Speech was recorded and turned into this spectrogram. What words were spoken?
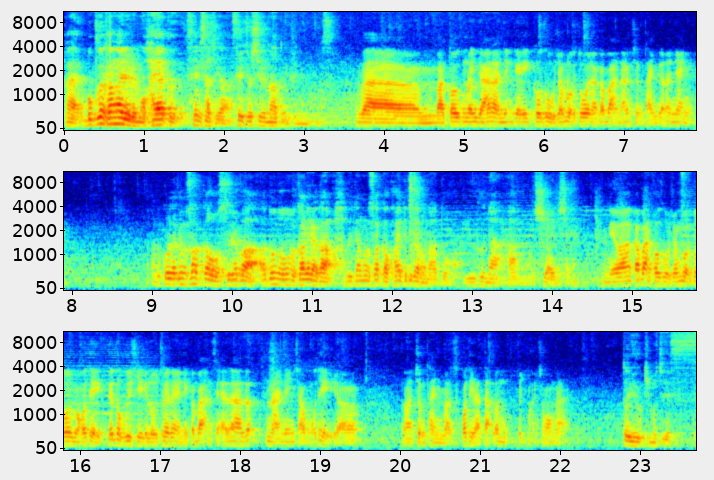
はい、僕が考えるよりも早く選手たちが成長しているなというふうに思います và và tôi cũng đánh giá là những cái cầu thủ trong đội tôi là các bạn đang trưởng thành rất là nhanh あの これだけのサッカーをすればあどんどんどんどん彼らがベトナムのサッカーを変えていくだろうなというふうなあの試合でしたね nếu các bạn cầu thủ trong đội tôi mà có thể tiếp tục duy trì cái lối chơi này thì các bạn sẽ ra rất là nhanh chóng có thể ờ, ờ, trưởng thành và có thể là tạo ra một cách mạng trong bóng đá という気持ちです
